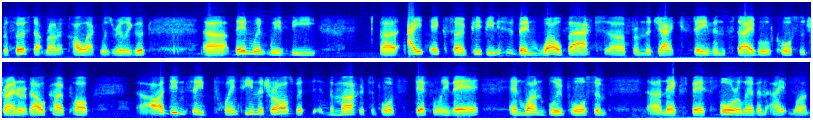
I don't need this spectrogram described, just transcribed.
The first up run at Colac was really good. Uh, then went with the uh, eight Exo Pippi. This has been well backed uh, from the Jake Stephens stable, of course, the trainer of Alcopop. Uh, I didn't see plenty in the trials, but the market support's definitely there. And one Blue Possum uh, next best, 4 11 8 1.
